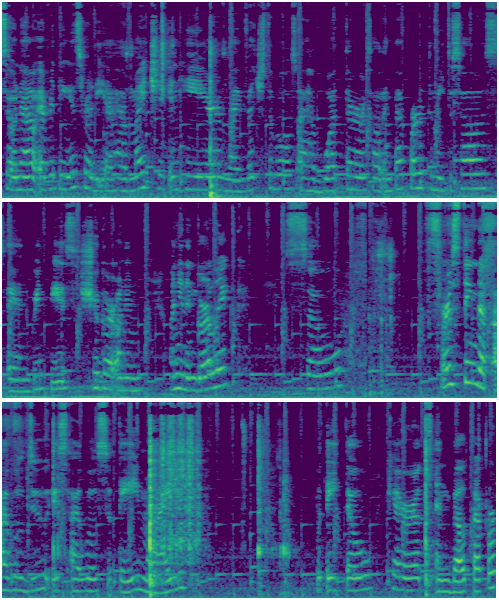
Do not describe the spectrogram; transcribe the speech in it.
So now everything is ready. I have my chicken here, my vegetables. I have water, salt and pepper, tomato sauce, and green peas, sugar, onion, onion and garlic. So first thing that I will do is I will saute my potato, carrot, and bell pepper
